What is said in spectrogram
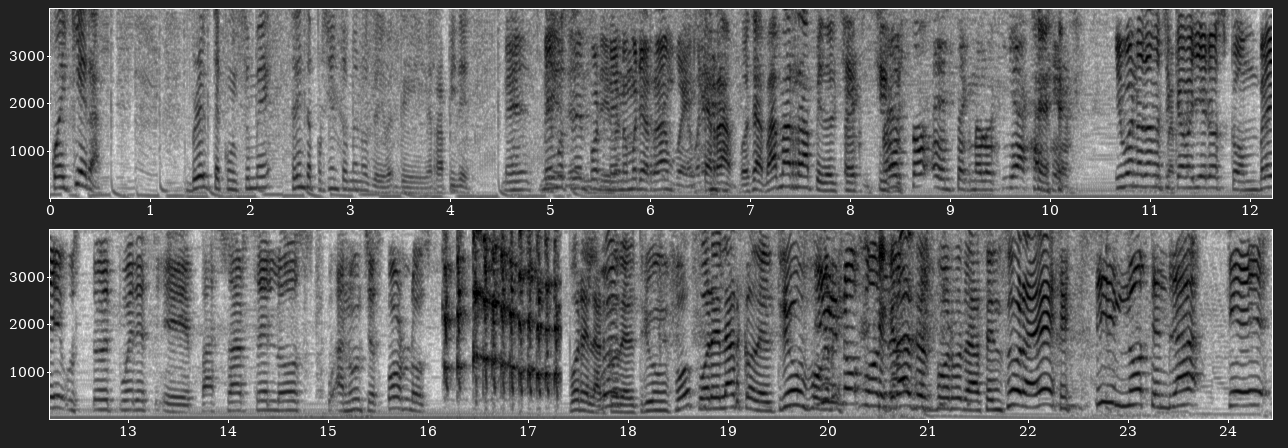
cualquiera. Brave te consume 30% menos de, de rapidez. Me, me De- mostré de- por de- mi memoria RAM, güey. Memoria RAM. O sea, va más rápido el chis- chiste. Experto en tecnología hacker. Y bueno, damas y caballeros, con Brave usted puede eh, pasarse los anuncios por los Por el arco del triunfo. Por el arco del triunfo. Y no podrá- Gracias por la censura, eh. y no tendrá que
